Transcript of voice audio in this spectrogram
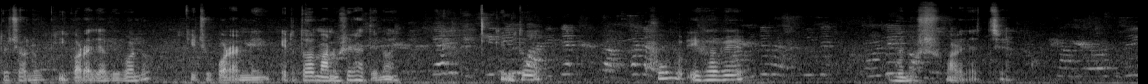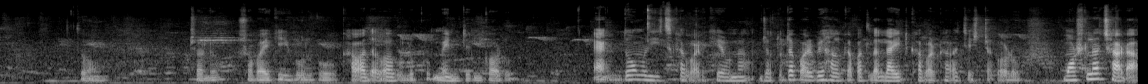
তো চলো, কি করা যাবে বলো? কিছু করার নেই। এটা তো আর মানুষের হাতে নয়। কিন্তু খুব এভাবে মানুষ মারা যাচ্ছে। তো চলো সবাইকেই বলব খাওয়া দাওয়াগুলো খুব মেনটেন করো। একদম রিচ খাবার খেও না। যতটা পারবে হালকা পাতলা লাইট খাবার খাওয়ার চেষ্টা করো। মশলা ছাড়া।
